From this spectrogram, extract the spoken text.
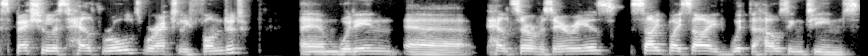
specialist health roles were actually funded um, within uh, health service areas side by side with the housing teams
